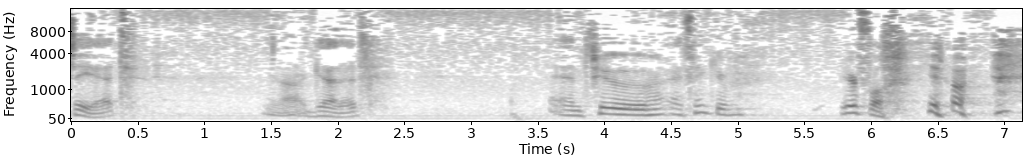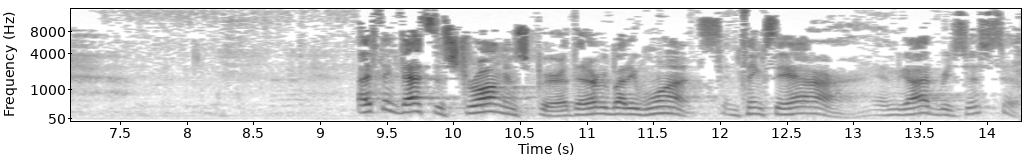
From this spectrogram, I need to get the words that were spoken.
see it, you know, get it. And two, I think you're, you're full, you know. I think that's the strong in spirit that everybody wants and thinks they are. And God resists it.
